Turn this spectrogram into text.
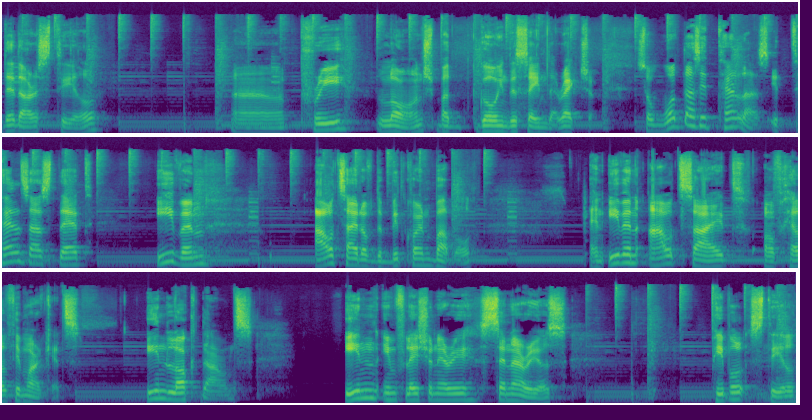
that are still uh, pre launch but go in the same direction. So, what does it tell us? It tells us that even outside of the Bitcoin bubble and even outside of healthy markets, in lockdowns, in inflationary scenarios, people still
